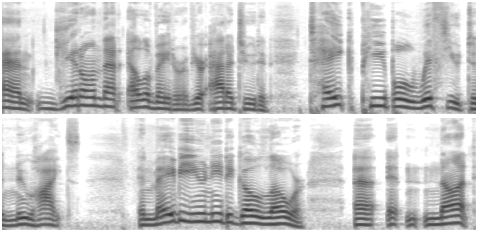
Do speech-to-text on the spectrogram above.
And get on that elevator of your attitude and take people with you to new heights. And maybe you need to go lower. Uh, not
